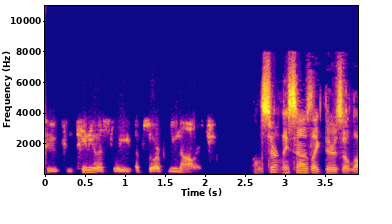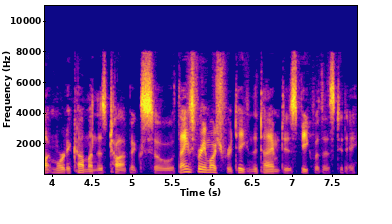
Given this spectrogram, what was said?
to continuously absorb new knowledge. Well, certainly sounds like there's a lot more to come on this topic. So thanks very much for taking the time to speak with us today.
